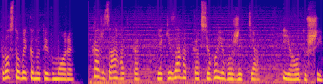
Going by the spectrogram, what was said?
просто викинутий в море, така ж загадка, як і загадка всього його життя і його душі.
